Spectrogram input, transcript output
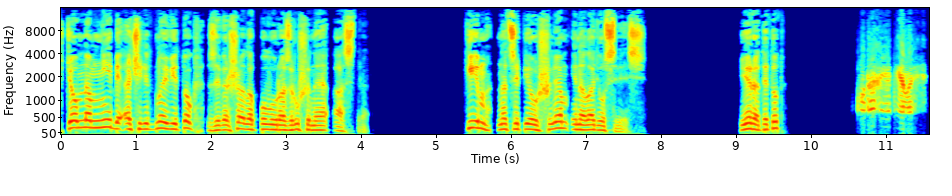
В темном небе очередной виток завершала полуразрушенная астра. Ким нацепил шлем и наладил связь. «Ира, ты тут?» «Куда же я денусь?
